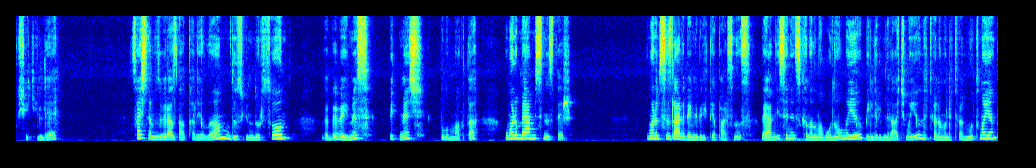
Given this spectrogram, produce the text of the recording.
Bu şekilde. Saçlarımızı biraz daha tarayalım. Düzgün dursun. Ve bebeğimiz bitmiş bulunmakta. Umarım beğenmişsinizdir. Umarım sizler de benimle birlikte yaparsınız. Beğendiyseniz kanalıma abone olmayı, bildirimleri açmayı lütfen ama lütfen unutmayın.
